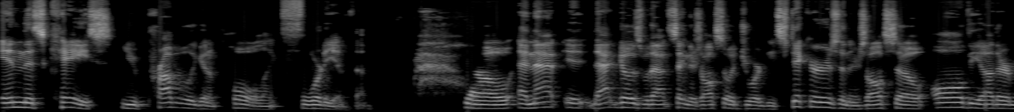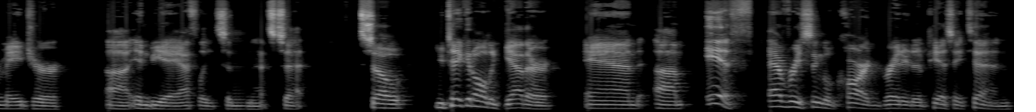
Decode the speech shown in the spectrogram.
in this case, you're probably going to pull like 40 of them. Wow. So, and that that goes without saying. There's also a Jordan stickers, and there's also all the other major uh, NBA athletes in that set. So you take it all together, and um, if every single card graded at a PSA 10,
